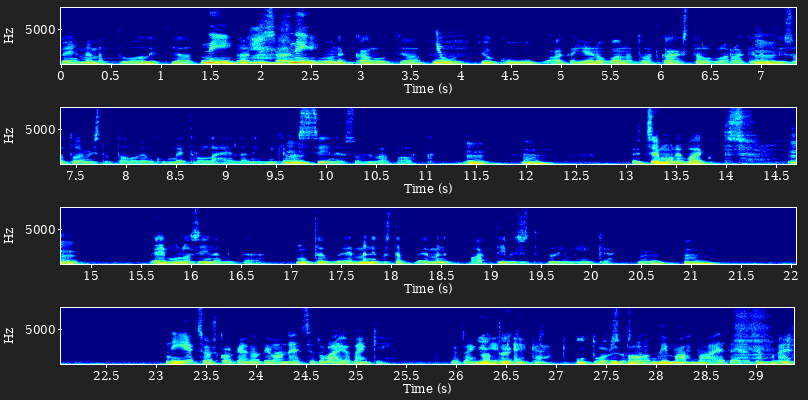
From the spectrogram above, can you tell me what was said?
pehmeämmät tuolit ja Niin, tai Niin. design-huonekalut ja juu, joku aika hieno vanha 1800-luvulla rakennettu Mm. iso toimistotalo jonkun metron lähellä, niin mikä Mm. siinä, jos on hyvä palkka. mm, Mm. Että semmoinen vaikuttaisi. mm, Ei mulla siinä mitään. Mutta en mä, niinku sitä, en mä nyt aktiivisesti pyri mihinkään. mm. Mm. Niin, että se olisi korkeintaan tilanne, että se tulee jotenkin, jotenkin, Jotenkin ehkä putoisi tipo, jostain. tipahtaa eteen semmoinen.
